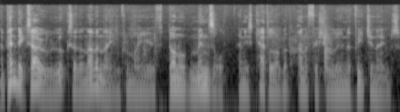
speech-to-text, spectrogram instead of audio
Appendix O looks at another name from my youth, Donald Menzel, and his catalogue of unofficial lunar feature names.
